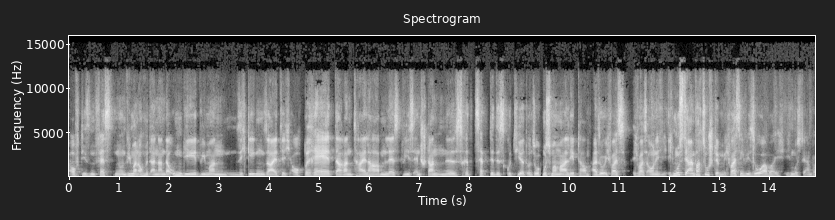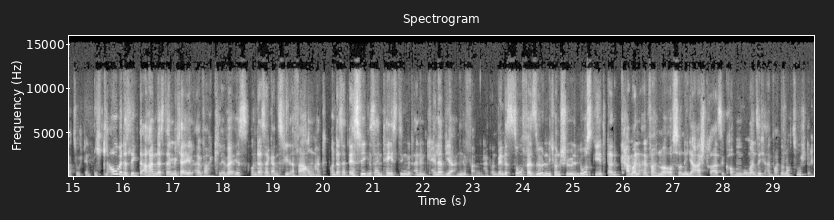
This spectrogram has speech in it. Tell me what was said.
auf diesen Festen und wie man auch miteinander umgeht, wie man sich gegenseitig auch berät, daran teilhaben lässt, wie es entstanden ist, Rezepte diskutiert und so, muss man mal erlebt haben. Also ich weiß, ich weiß auch nicht, ich muss dir einfach zustimmen. Ich weiß nicht wieso, aber ich, ich muss dir einfach zustimmen. Ich glaube, das liegt daran, dass der Michael einfach clever ist und dass er ganz viel Erfahrung hat. Und dass er deswegen sein Tasting mit einem Kellerbier angefangen hat. Und wenn das so versöhnlich und schön losgeht, dann kann man einfach nur auf so eine Jahrstraße kommen, wo man sich einfach nur noch zustimmt.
